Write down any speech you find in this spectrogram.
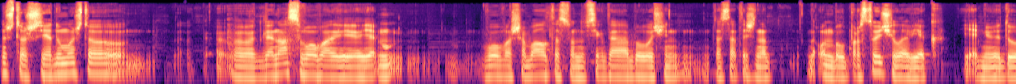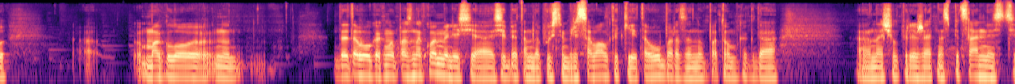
Ну что ж, я думаю, что э, для нас Вова, я- я- м, Вова Шабалтас, он всегда был очень достаточно... Он был простой человек, я имею в виду, э, могло... Ну, до того, как мы познакомились, я себе там, допустим, рисовал какие-то образы, но потом, когда э, начал приезжать на специальность,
